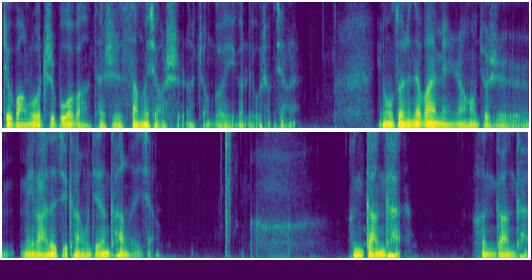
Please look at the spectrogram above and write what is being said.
就网络直播吧，它是三个小时的整个一个流程下来。因为我昨天在外面，然后就是没来得及看，我今天看了一下，很感慨，很感慨。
